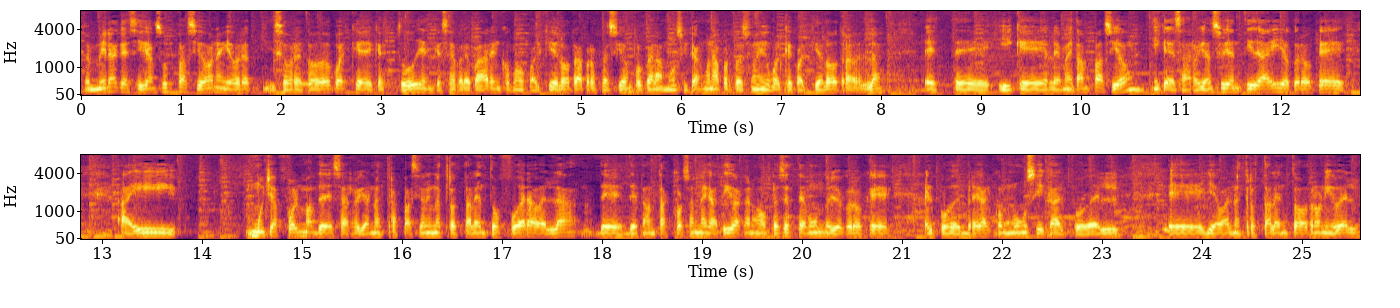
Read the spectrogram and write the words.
Pues mira, que sigan sus pasiones y y sobre todo pues que, que estudien, que se preparen como cualquier otra profesión, porque la música es una profesión igual que cualquier otra, ¿verdad? Este, y que le metan pasión y que desarrollen su identidad y yo creo que hay muchas formas de desarrollar nuestras pasiones y nuestros talentos fuera, ¿verdad? De, de tantas cosas negativas que nos ofrece este mundo. Yo creo que el poder bregar con música, el poder eh, llevar nuestros talentos a otro nivel,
